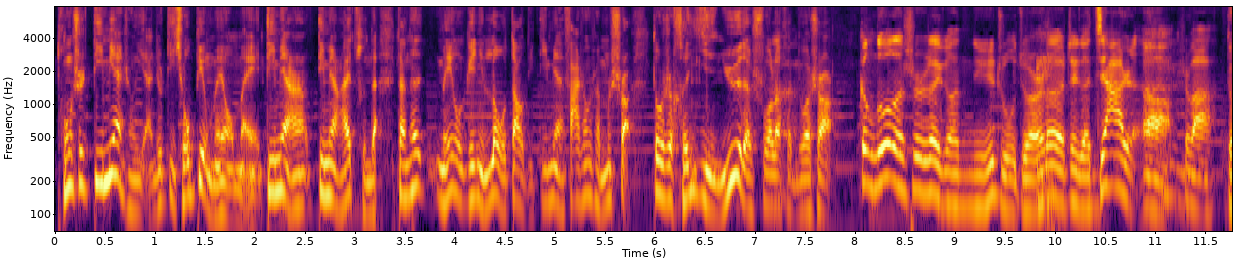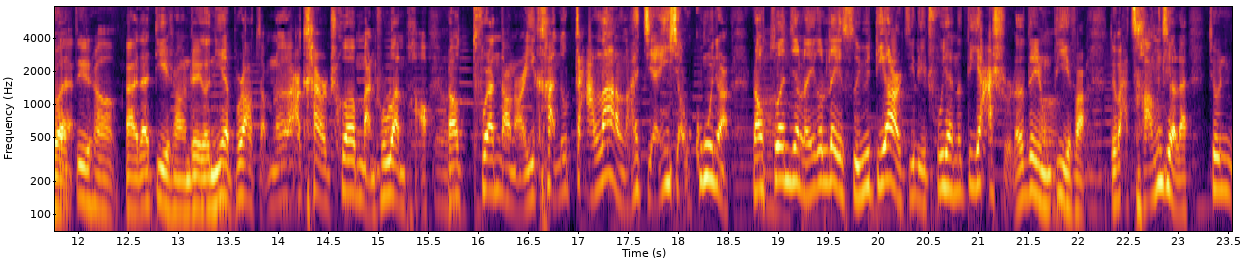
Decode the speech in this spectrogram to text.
同时地面上演就地球并没有没，地面上地面上还存在，但他没有给你露到底地面发生什么事儿，都是很隐喻的说了很多事儿。更多的是这个女主角的这个家人啊是吧？对在地上哎，在地上这个你也不知道怎么了，啊开着车满处乱跑，然后突然到哪儿一看都炸烂了，还捡一小姑娘，然后钻进了一个类似于第二集里出现的地下室的这种地方，对吧？藏起来，就是，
